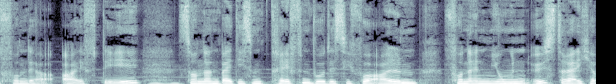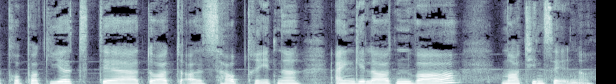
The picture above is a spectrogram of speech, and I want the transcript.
von der AfD, mhm. sondern bei diesem Treffen wurde sie vor allem von einem jungen Österreicher propagiert, der dort als Hauptredner eingeladen war, Martin Sellner.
